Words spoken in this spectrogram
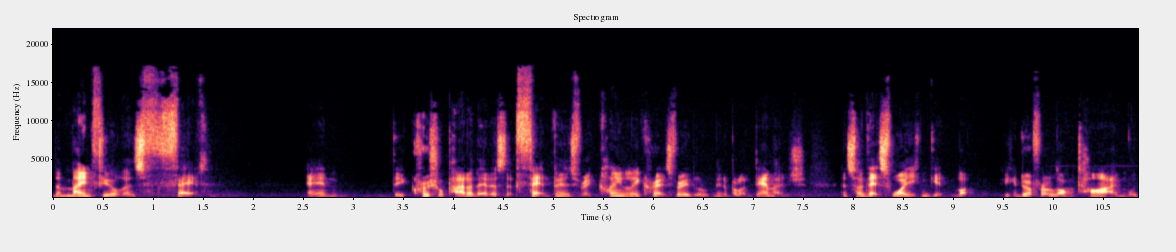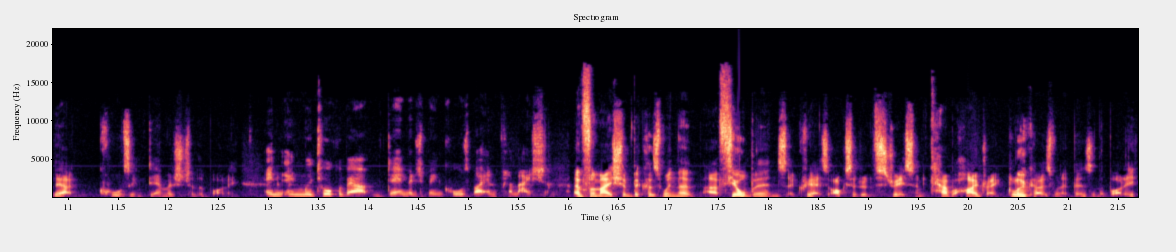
the main fuel is fat. And the crucial part of that is that fat burns very cleanly, creates very little metabolic damage. And so that's why you can get you can do it for a long time without causing damage to the body. And, and we talk about damage being caused by inflammation. Inflammation because when the uh, fuel burns, it creates oxidative stress, and carbohydrate, glucose, when it burns in the body,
